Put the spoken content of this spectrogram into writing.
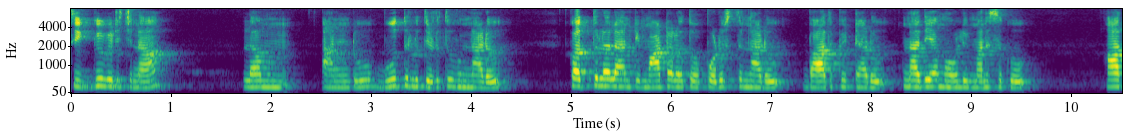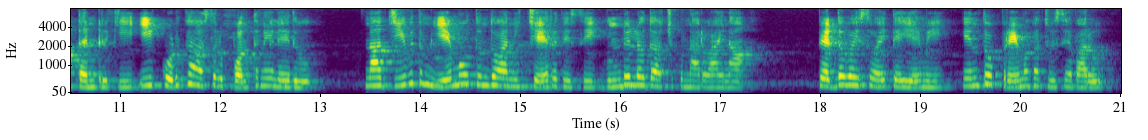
సిగ్గు విడిచిన లం అంటూ బూతులు తిడుతూ ఉన్నాడు. కత్తుల లాంటి మాటలతో పొడుస్తున్నాడు బాధ పెట్టాడు నదియామౌళి మనసుకు. ఆ తండ్రికి ఈ కొడుకు అసలు పొంతనే లేదు. నా జీవితం ఏమవుతుందో అని చేరదీసి గుండెల్లో దాచుకున్నారు ఆయన. పెద్ద వయసు అయితే ఏమి? ఎంతో ప్రేమగా చూసేవారు.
